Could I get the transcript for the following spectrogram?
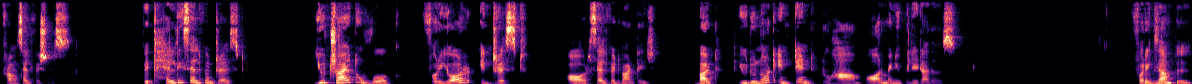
from selfishness. With healthy self interest, you try to work for your interest or self advantage but you do not intend to harm or manipulate others. For example,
